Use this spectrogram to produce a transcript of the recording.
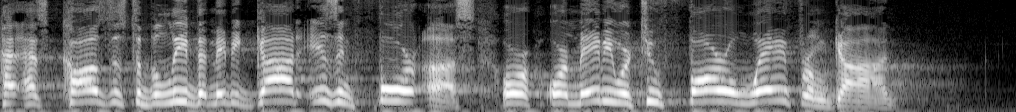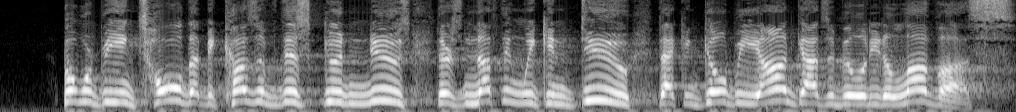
ha- has caused us to believe that maybe God isn't for us, or, or maybe we're too far away from God. But we're being told that because of this good news, there's nothing we can do that can go beyond God's ability to love us.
